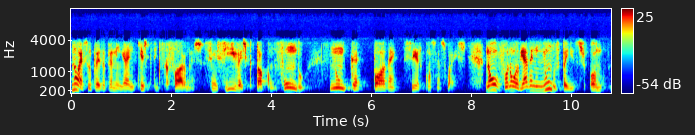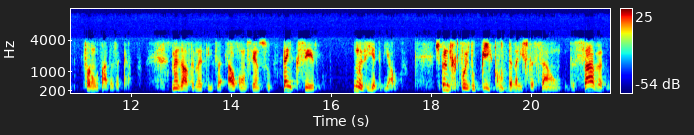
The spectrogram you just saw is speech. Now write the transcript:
Não é surpresa para ninguém que este tipo de reformas sensíveis que tocam fundo nunca podem ser consensuais. Não foram, aliás, em nenhum dos países onde foram levadas a cabo mas a alternativa ao consenso tem que ser uma via de diálogo. Esperamos que depois do pico da manifestação de sábado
